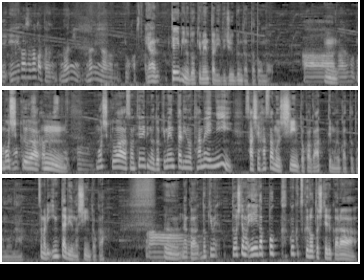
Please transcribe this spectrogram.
え映画じゃなかったら何何ならよかった？いやテレビのドキュメンタリーで十分だったと思う。ああ、うん。なるほど。もしくはもっと短くして。うん。もしくはそのテレビのドキュメンタリーのために差し挟むシーンとかがあってもよかったと思うな。つまりインタビューのシーンとか。うん、なんかドキュメどうしても映画っぽくかっこよく作ろうとしてるから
